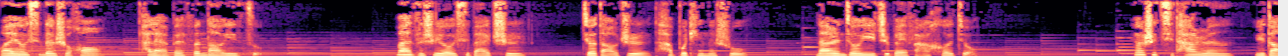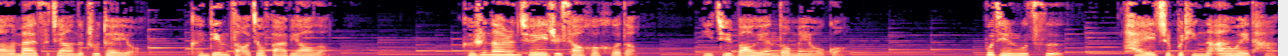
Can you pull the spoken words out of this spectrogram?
玩游戏的时候，他俩被分到一组。麦子是游戏白痴，就导致他不停的输，男人就一直被罚喝酒。要是其他人遇到了麦子这样的猪队友，肯定早就发飙了。可是男人却一直笑呵呵的。一句抱怨都没有过。不仅如此，还一直不停的安慰他，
